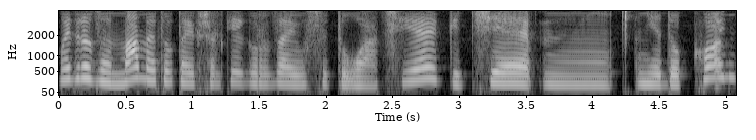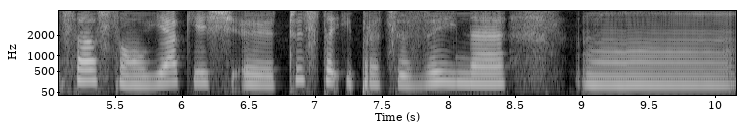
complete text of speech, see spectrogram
Moi drodzy, mamy tutaj wszelkiego rodzaju sytuacje, gdzie mm, nie do końca są jakieś y, czyste i precyzyjne mm,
